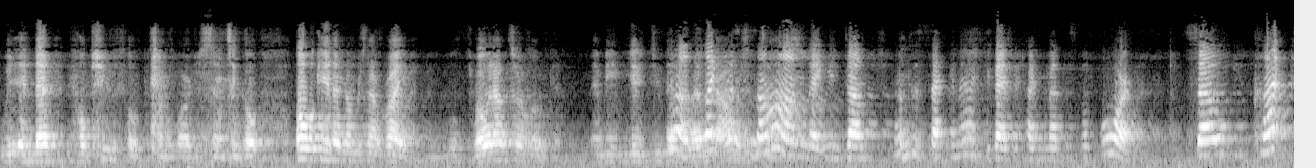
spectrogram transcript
We, and that helps you to focus on a larger sense and go, oh, okay, that number's not right. We'll throw it out and start over again. I mean, you do that Well, it's 11 like hours the sometimes. song that you dumped from the second act. You guys were talking about this before. So you cut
